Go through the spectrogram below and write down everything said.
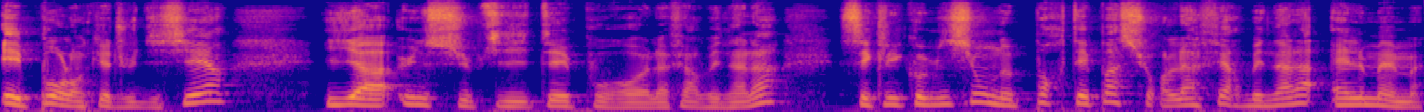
Et pour l'enquête judiciaire, il y a une subtilité pour euh, l'affaire Benalla, c'est que les commissions ne portaient pas sur l'affaire Benalla elle-même,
